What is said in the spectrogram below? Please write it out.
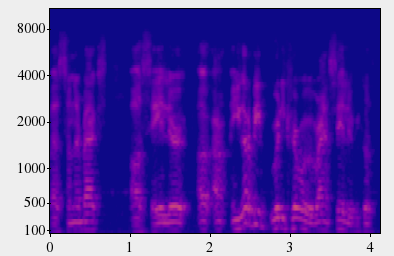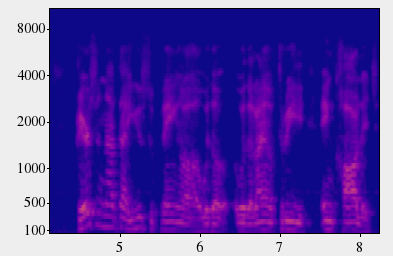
by center backs. Uh, Sailor, uh, uh, you got to be really careful with Ryan Sailor because players are not that used to playing uh, with a with a line of three in college.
